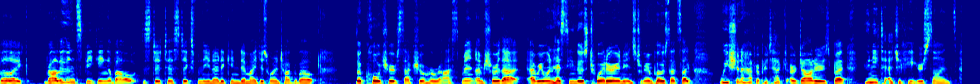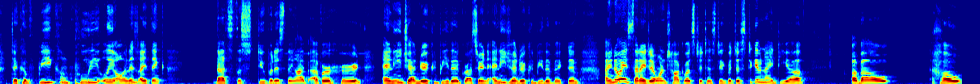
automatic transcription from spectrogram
but like rather than speaking about the statistics from the United Kingdom, I just want to talk about the culture of sexual harassment. I'm sure that everyone has seen those Twitter and Instagram posts that's like, we shouldn't have to protect our daughters, but you need to educate your sons. To com- be completely honest, I think that's the stupidest thing I've ever heard. Any gender could be the aggressor, and any gender could be the victim. I know I said I didn't want to talk about statistics, but just to give an idea about how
